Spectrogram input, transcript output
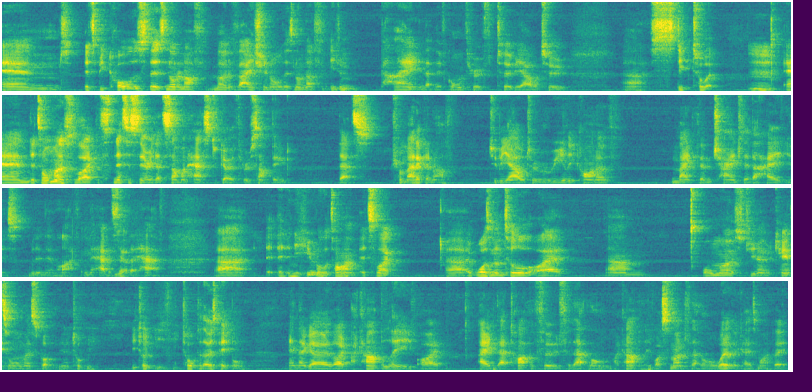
and it's because there's not enough motivation or there's not enough even pain that they've gone through to be able to uh, stick to it Mm. and it's almost like it's necessary that someone has to go through something that's traumatic enough to be able to really kind of make them change their behaviors within their life and the habits that they have. Uh, it- and you hear it all the time. It's like uh, it wasn't until I um, almost, you know, cancer almost got, you know, took me. You, took, you, you talk to those people and they go like, I can't believe I ate that type of food for that long. I can't believe I smoked for that long, or whatever the case might be.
